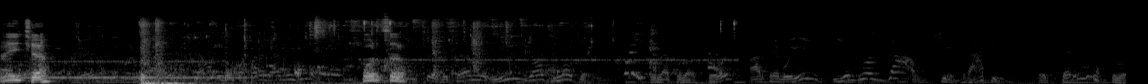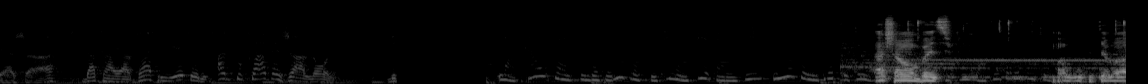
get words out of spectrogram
Aici. Forță. Deja, LOL. La Kaufland, când oferim prospețime în fiecare zi, nu te întreb pe ce... Așa mă băieți. Am avut câteva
